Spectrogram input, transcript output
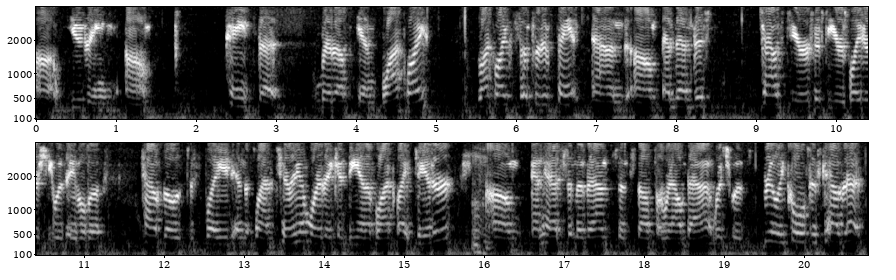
uh, using um, paint that lit up in black light, black light sensitive paint, and um, and then this past year, 50 years later, she was able to have those displayed in the planetarium where they could be in a black light theater mm-hmm. um, and had some events and stuff around that, which was really cool just to have that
